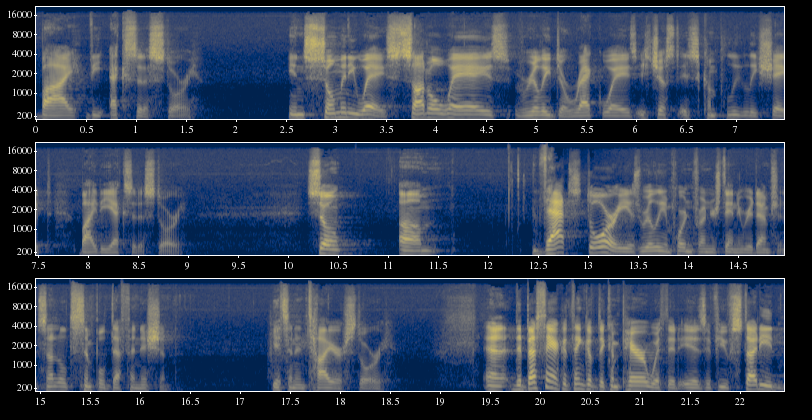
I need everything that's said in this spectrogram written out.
by the Exodus story in so many ways subtle ways, really direct ways. It's just it's completely shaped by the Exodus story. So, um, that story is really important for understanding redemption. It's not a simple definition. it's an entire story. And the best thing I could think of to compare with it is if you've studied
